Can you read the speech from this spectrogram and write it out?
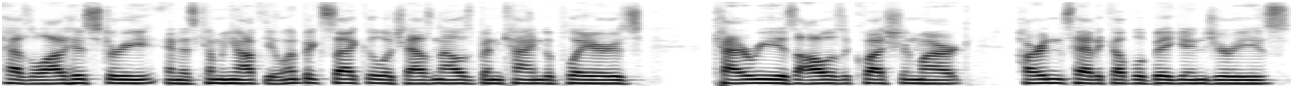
has a lot of history and is coming off the Olympic cycle, which hasn't always been kind to players. Kyrie is always a question mark. Harden's had a couple of big injuries.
